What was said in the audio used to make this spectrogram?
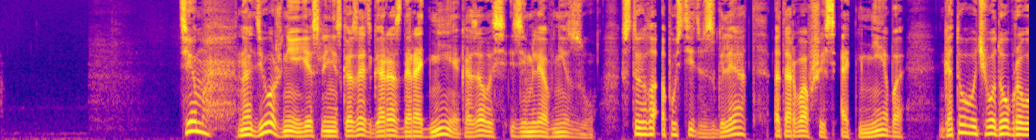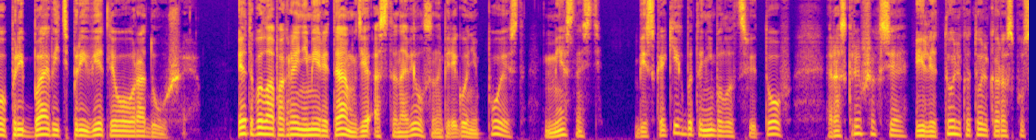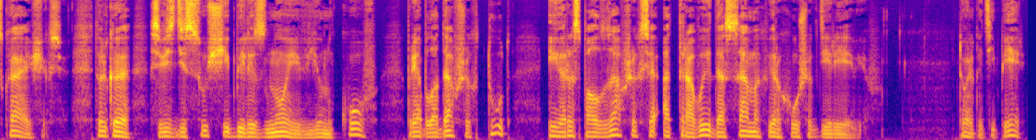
Тем надежнее, если не сказать гораздо роднее, казалась земля внизу. Стоило опустить взгляд, оторвавшись от неба, готового чего доброго прибавить приветливого радушия. Это была, по крайней мере, там, где остановился на перегоне поезд, местность, без каких бы то ни было цветов, раскрывшихся или только-только распускающихся, только с вездесущей белизной вьюнков, преобладавших тут, и расползавшихся от травы до самых верхушек деревьев. Только теперь,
